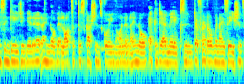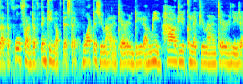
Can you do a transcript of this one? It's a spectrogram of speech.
is engaging in it. I know there are lots of discussions going on and i know academics and different organizations at the forefront of thinking of this like what does humanitarian data mean? How do you collect humanitarian data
